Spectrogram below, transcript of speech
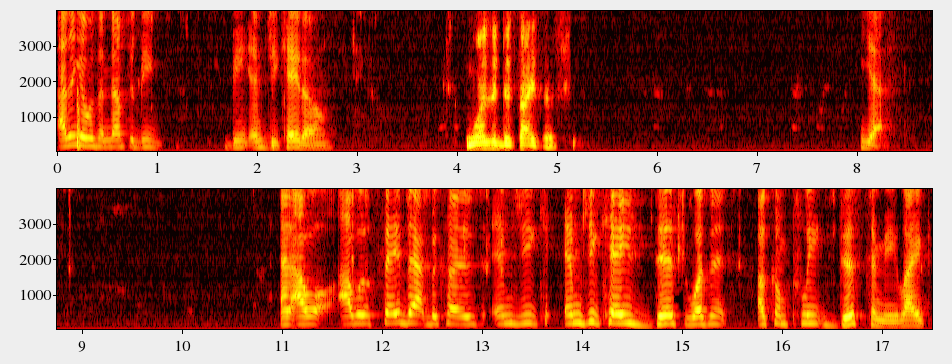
I think it was enough to be beat MGK though. Was it decisive? Yes. And I will I will say that because MG MGK's diss wasn't a complete diss to me. Like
